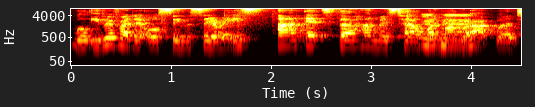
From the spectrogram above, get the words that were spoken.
will either have read it or seen the series, and it's The Handmaid's Tale by Mm-hmm. Margaret Atwood.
